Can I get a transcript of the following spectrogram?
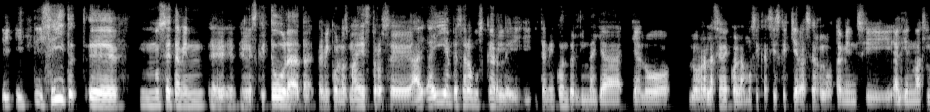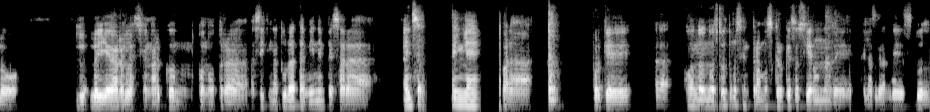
Y, y, y sí, eh, no sé, también eh, en la escritura, también con los maestros, eh, ahí, ahí, empezar a buscarle y, también cuando Lina ya, ya lo, lo relacione con la música, si es que quiere hacerlo, también si alguien más lo, lo, llega a relacionar con, con, otra asignatura, también empezar a, enseñar para, porque uh, cuando nosotros entramos, creo que eso sí era una de las grandes dudas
